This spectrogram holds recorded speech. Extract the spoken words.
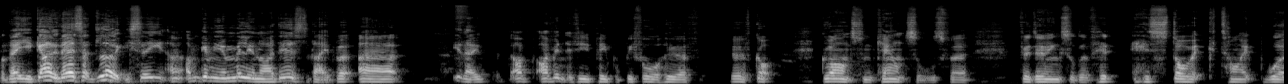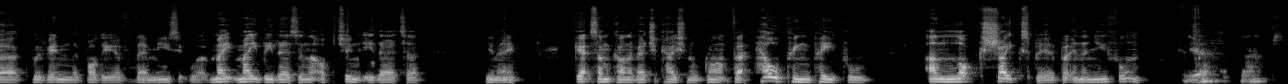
well, there you go. There's a look. You see, I'm giving you a million ideas today, but uh, you know, I've, I've interviewed people before who have who have got grants from councils for for doing sort of hi- historic type work within the body of their music work. May, maybe there's an opportunity there to, you know, get some kind of educational grant for helping people unlock Shakespeare, but in a new form. yeah, perhaps.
